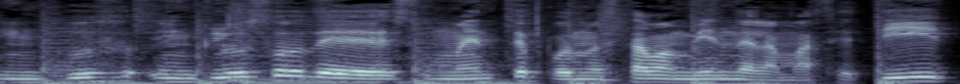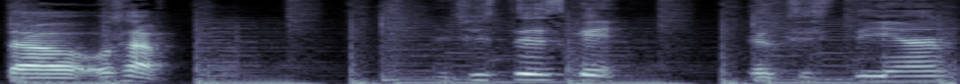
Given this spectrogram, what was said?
incluso, incluso de su mente pues no estaban bien de la macetita. O sea, el chiste es que existían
